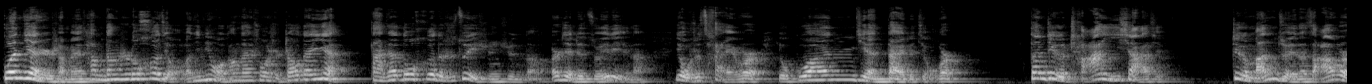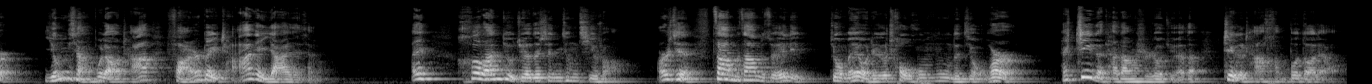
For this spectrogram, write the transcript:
关键是什么呀？他们当时都喝酒了。您听我刚才说是招待宴，大家都喝的是醉醺醺的了，而且这嘴里呢又是菜味儿，又关键带着酒味儿。但这个茶一下去，这个满嘴的杂味儿。影响不了茶，反而被茶给压下去了。哎，喝完就觉得神清气爽，而且咂摸咂摸嘴里就没有这个臭烘烘的酒味儿了。哎，这个他当时就觉得这个茶很不得了。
